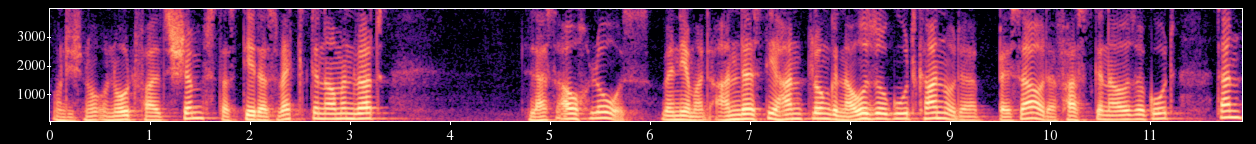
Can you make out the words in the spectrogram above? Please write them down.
und dich notfalls schimpfst, dass dir das weggenommen wird, lass auch los. Wenn jemand anders die Handlung genauso gut kann oder besser oder fast genauso gut, dann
